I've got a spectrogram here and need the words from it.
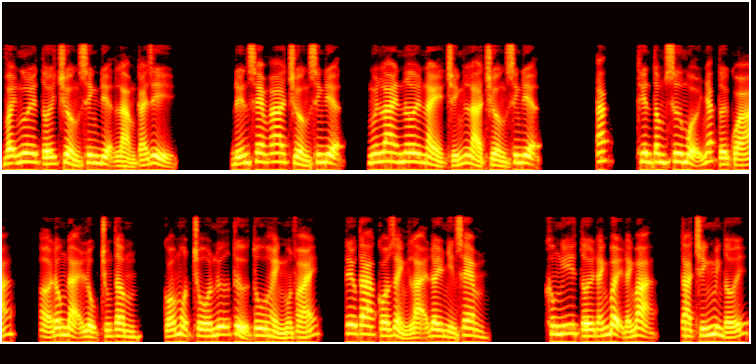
Vậy ngươi tới trường sinh điện làm cái gì? Đến xem A trường sinh điện, nguyên lai like nơi này chính là trường sinh điện. Ác, thiên tâm sư muội nhắc tới quá, ở Đông Đại Lục trung tâm, có một chỗ nữ tử tu hành môn phái, tiêu ta có rảnh lại đây nhìn xem. Không nghĩ tới đánh bậy đánh bạ, ta chính mình tới.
